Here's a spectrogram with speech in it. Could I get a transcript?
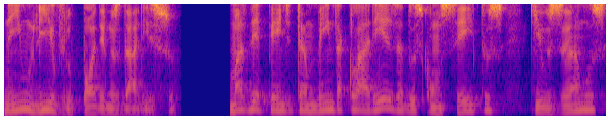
Nenhum livro pode nos dar isso. Mas depende também da clareza dos conceitos que usamos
